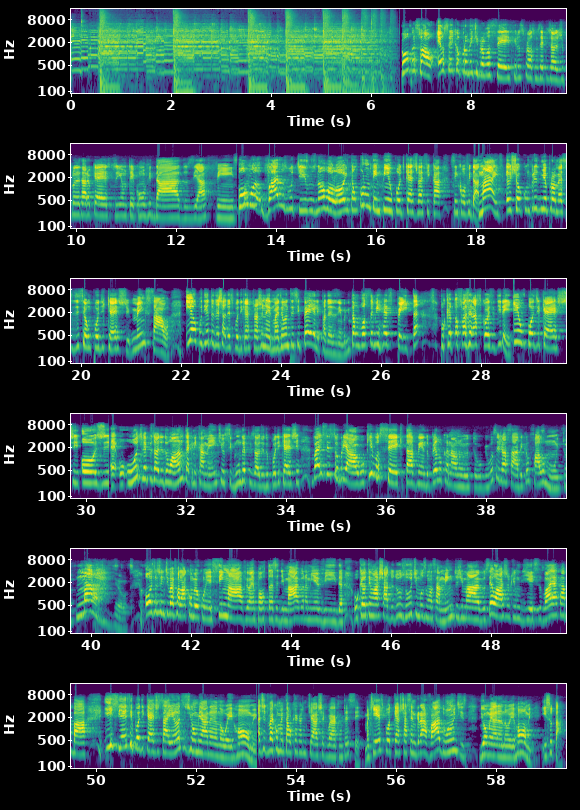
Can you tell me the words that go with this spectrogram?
Bom, pessoal, eu sei que eu prometi pra vocês que nos próximos episódios do Planetário Cast iam ter convidados e afins. Por vários motivos não rolou, então por um tempinho o podcast vai ficar sem convidado. Mas eu estou cumprindo minha promessa de ser um podcast mensal. E eu podia ter deixado esse podcast pra janeiro, mas eu antecipei ele pra dezembro. Então você me respeita, porque eu tô fazendo as coisas direito. E o podcast hoje é o último episódio do ano, tecnicamente, e o segundo episódio do podcast vai ser sobre algo que você que tá vendo pelo canal no YouTube, você já sabe que eu falo muito. Marvel! Hoje a gente vai falar como eu conheci Marvel, a importância de Marvel na minha vida, o que eu tenho achado dos últimos lançamentos de Marvel, se eu acho que um dia isso vai acabar, e se esse podcast sair antes de Homem-Aranha No Way Home, a gente vai comentar o que, é que a gente acha que vai acontecer. Mas que esse podcast tá sendo gravado antes de Homem-Aranha No Way Home, isso tá.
